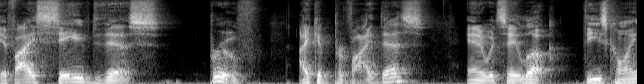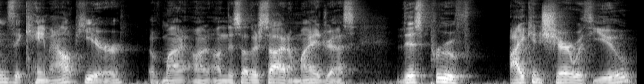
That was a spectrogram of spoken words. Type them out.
If I saved this proof, I could provide this, and it would say, "Look, these coins that came out here of my on, on this other side on my address, this proof I can share with you,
